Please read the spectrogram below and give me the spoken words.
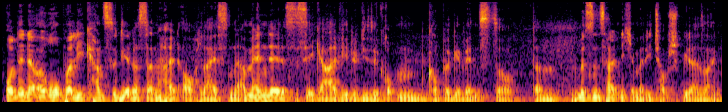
Und in der Europa League kannst du dir das dann halt auch leisten. Am Ende ist es egal, wie du diese Gruppengruppe gewinnst. So, dann müssen es halt nicht immer die Topspieler sein.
